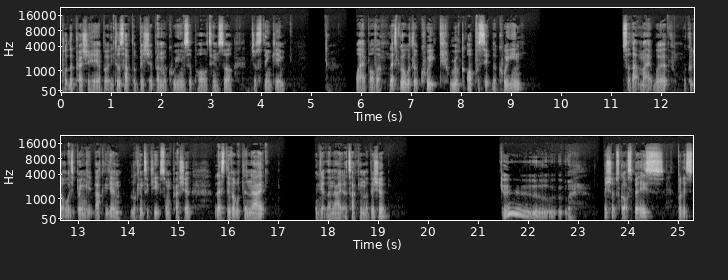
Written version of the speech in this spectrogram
put the pressure here, but it does have the bishop and the queen supporting, so just thinking, why bother? Let's go with the quick rook opposite the queen. So that might work. We could always bring it back again, looking to keep some pressure. Let's develop the knight and get the knight attacking the bishop. Ooh, bishop's got space, but it's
